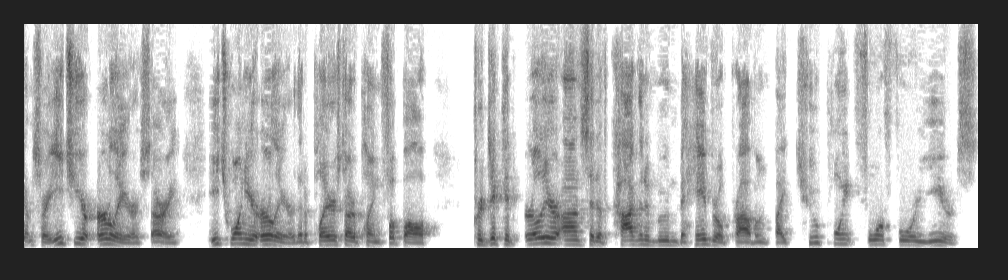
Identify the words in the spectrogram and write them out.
I'm sorry, each year earlier, sorry, each one year earlier that a player started playing football predicted earlier onset of cognitive mood and behavioral problems by 2.44 years.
